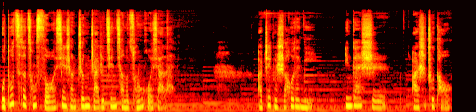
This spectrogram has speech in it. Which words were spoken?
我多次的从死亡线上挣扎着，坚强的存活下来。而这个时候的你，应该是二十出头。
